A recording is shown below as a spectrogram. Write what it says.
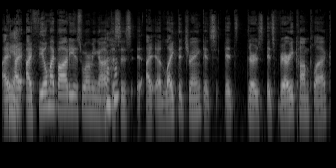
I, Yeah. Uh-huh. I, I feel my body is warming up. This is I, I like the drink. It's it's there's it's very complex,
